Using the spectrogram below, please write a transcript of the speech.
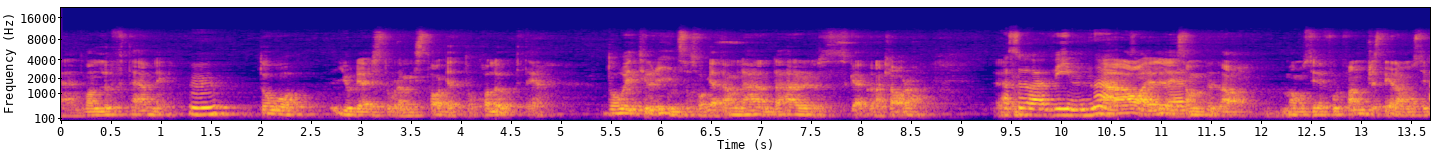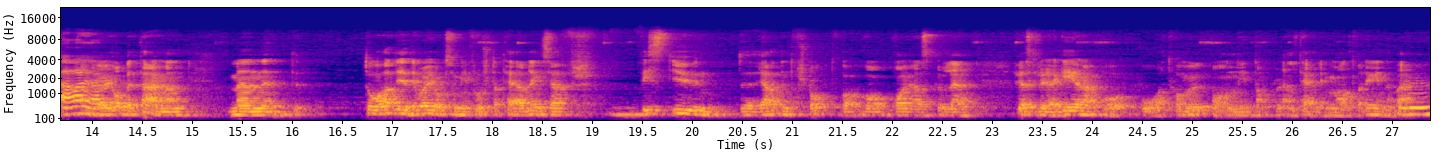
Eh, det var en lufttävling. Mm. Då gjorde jag det stora misstaget att kolla upp det. Då i teorin så såg jag att ja, men det, här, det här ska jag kunna klara. Alltså vinna. Ja, typ. eller liksom, ja, man måste ju fortfarande prestera, man måste ju fortfarande ja. göra jobbet där. Men, men då hade, det var ju också min första tävling så jag visste ju inte, jag hade inte förstått vad, vad, vad jag skulle, hur jag skulle reagera på, på att komma ut på en internationell tävling med allt vad det innebär. Mm.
